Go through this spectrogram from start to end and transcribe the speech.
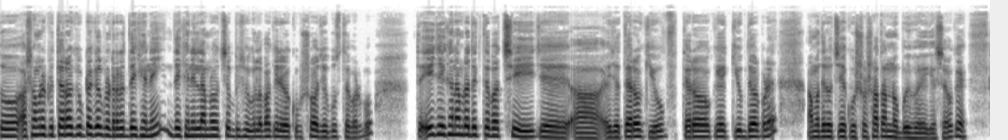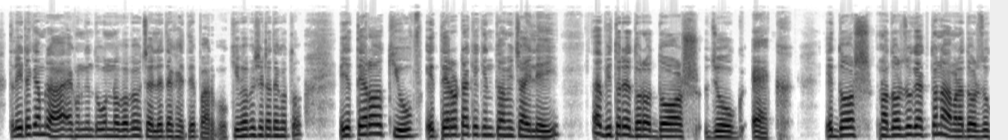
তো আসলে আমরা একটু তেরো কিউবটা ক্যালকুলেটারে দেখে নেই। দেখে নিলে আমরা হচ্ছে বিষয়গুলো বাকি খুব সহজে বুঝতে পারব। তো এই যে এখানে আমরা দেখতে পাচ্ছি যে এই যে তেরো কিউব, তেরোকে কিউব দেওয়ার পরে আমাদের হচ্ছে একুশশো সাতানব্বই হয়ে গেছে, ওকে? তাহলে এটাকে আমরা এখন কিন্তু অন্যভাবেও চাইলে দেখাইতে পারব। কীভাবে সেটা দেখো তো? এই যে তেরো কিউব, এই তেরোটাকে কিন্তু আমি চাইলেই ভিতরে ধরো দশ যোগ এক। এ দশ, না, দশ যোগ এক তো না মানে দশ যোগ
